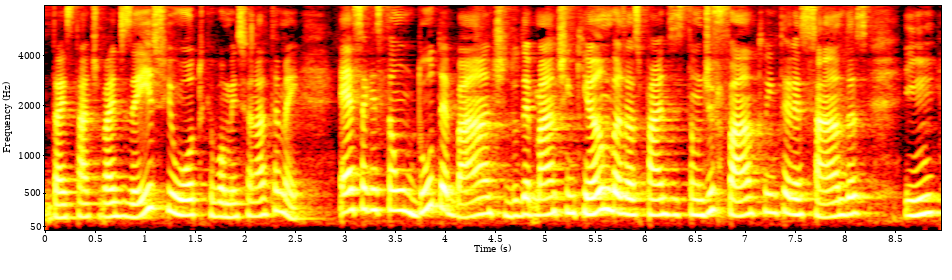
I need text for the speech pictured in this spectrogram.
da Stat vai dizer isso e o outro que eu vou mencionar também. É essa questão do debate, do debate em que ambas as partes estão de fato interessadas em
